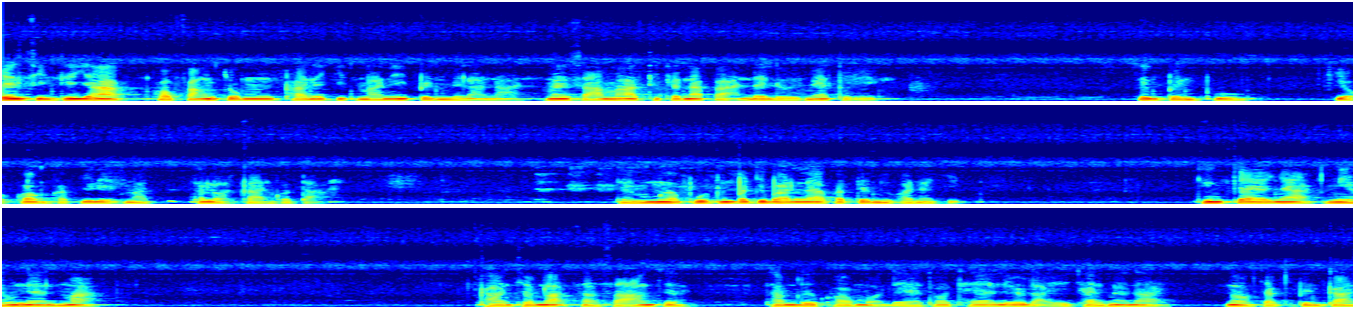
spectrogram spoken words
เป็นสิ่งที่ยากเพราะฝังจมภายในจิตมานี้เป็นเวลานาน ไม่สามารถที่จะนับอ่านได้เลยแม้ตัวเอง ซึ่งเป็นผู้เกี่ยวข้องกับกิเลสมาตลอดการก็ตามแต่เมื่อพูดถึงปัจจุบันแล้วก็เต็มอยู่ภายในจิต จึงแก้ยากเหนียวแน่นมาก การชำระสาสางจะทำด้วยความอ่อนแอท้อแท้เหลวไหลใช้ไม่ได้ นอกจากจะเป็นการ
